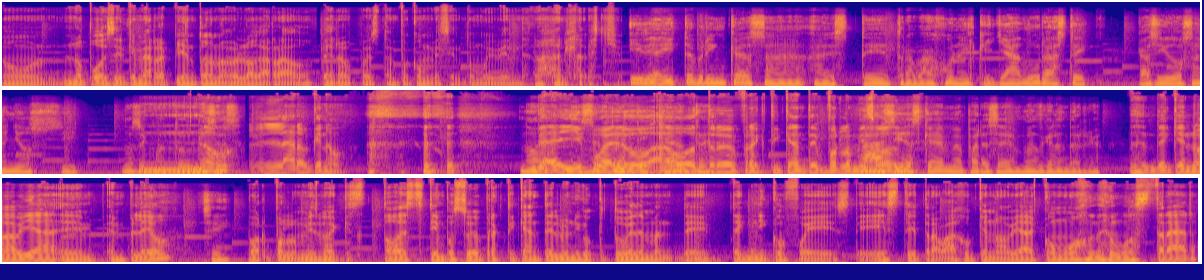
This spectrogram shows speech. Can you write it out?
No, no puedo decir que me arrepiento de no haberlo agarrado, pero pues tampoco me siento muy bien de no haberlo hecho. Y de ahí te brincas a, este trabajo en el que ya duraste casi dos años y no sé cuántos meses. No, claro que no. de ahí vuelvo a otro de practicante por lo mismo. Ah, sí, es que me parece más grande Río. De que no había em, empleo. Sí. Por, por lo mismo de que todo este tiempo estuve practicante, lo único que tuve de, técnico fue este, este trabajo que no había cómo demostrar.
